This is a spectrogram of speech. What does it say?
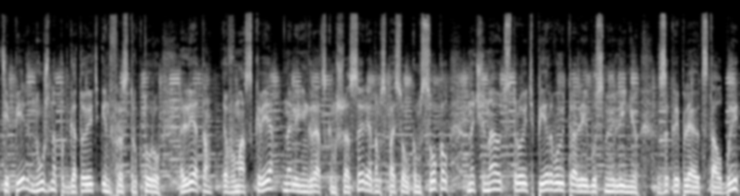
Теперь нужно подготовить инфраструктуру. Летом в Москве на Ленинградском шоссе рядом с поселком Сокол начинают строить первую троллейбусную линию. Закрепляют столбы,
